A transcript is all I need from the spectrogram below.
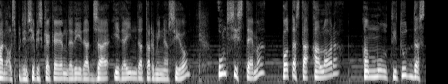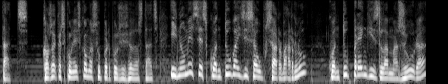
en els principis que acabem de dir d'atzar i d'indeterminació, un sistema pot estar alhora en multitud d'estats cosa que es coneix com a superposició d'estats. I només és quan tu vagis a observar-lo, quan tu prenguis la mesura,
